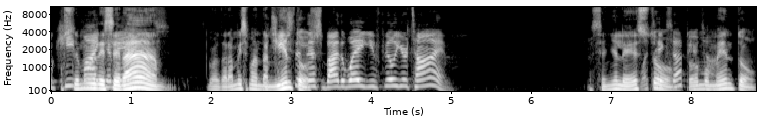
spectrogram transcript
usted me obedecerá, commandments." guardará mis mandamientos. Enséñale esto, todo momento.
